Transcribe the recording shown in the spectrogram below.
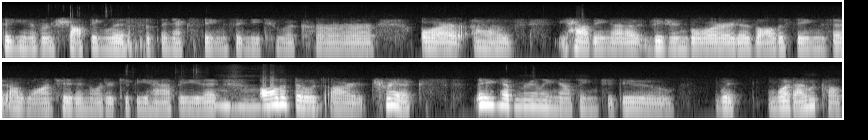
the universe shopping lists of the next things that need to occur or of having a vision board of all the things that are wanted in order to be happy that mm-hmm. all of those are tricks they have really nothing to do with what I would call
